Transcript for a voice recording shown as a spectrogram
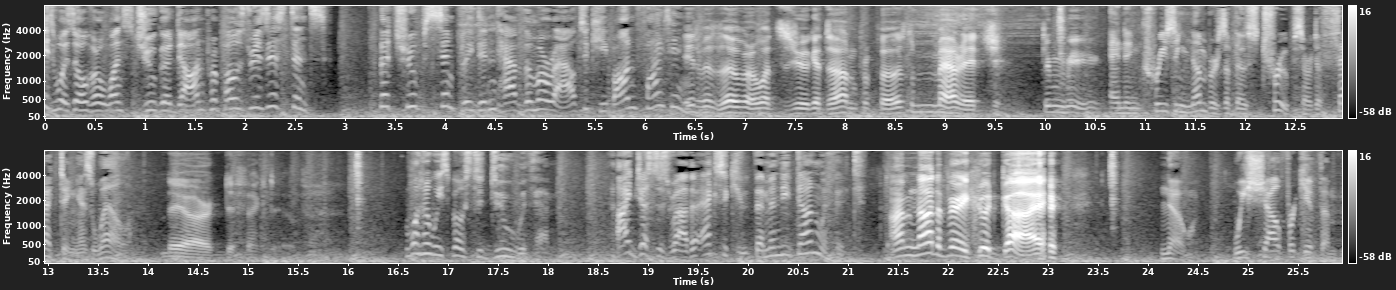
It was over once Zhuge Dan proposed resistance. The troops simply didn't have the morale to keep on fighting. It was over once Zhuge Dan proposed marriage. To me. And increasing numbers of those troops are defecting as well. They are defective. What are we supposed to do with them? I'd just as rather execute them and be done with it. I'm not a very good guy. No, we shall forgive them.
